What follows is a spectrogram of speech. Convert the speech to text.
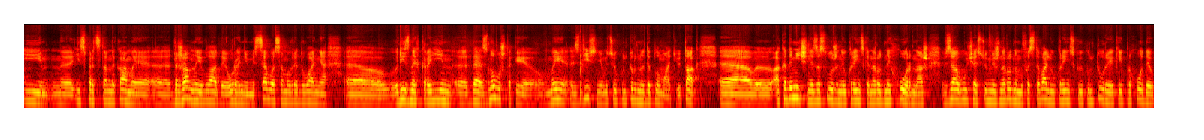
і е, із представниками е, державної влади, органів місцевого самоврядування різних країн, де знову ж таки ми здійснюємо цю культурну дипломатію. Так, академічний заслужений український народний хор наш взяв участь у міжнародному фестивалі української культури, який проходив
